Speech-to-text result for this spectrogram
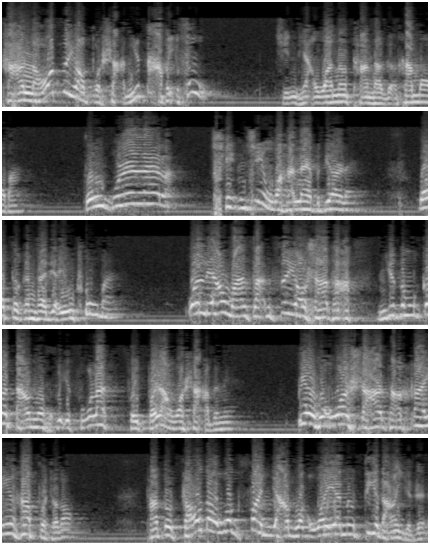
他老子要不杀你大悲父，今天我能烫他根汗毛吧？中国人来了，亲近我还来不点嘞？我不跟他家有仇吗？我两番三次要杀他，你怎么搁当中会阻拦，非不让我杀的呢？别说我杀了他，韩英还不知道，他都找到我范家庄，我也能抵挡一阵。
